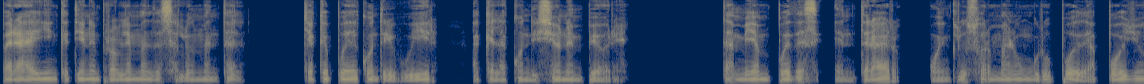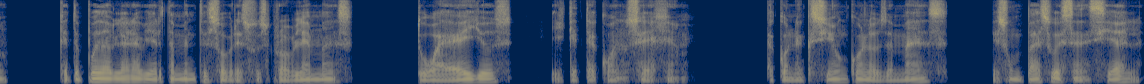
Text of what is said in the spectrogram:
para alguien que tiene problemas de salud mental, ya que puede contribuir a que la condición empeore. También puedes entrar o incluso armar un grupo de apoyo que te pueda hablar abiertamente sobre sus problemas, tú a ellos y que te aconsejen. La conexión con los demás es un paso esencial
